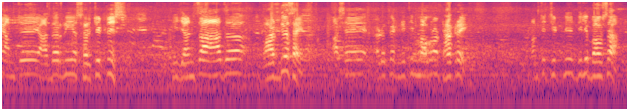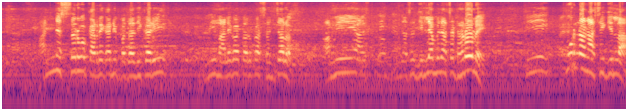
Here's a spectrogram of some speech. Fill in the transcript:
आमचे आदरणीय सरचिटणीस की ज्यांचा आज वाढदिवस आहे असे ॲडव्होकेट नितीन बाबुराव ठाकरे आमचे चिटणीस दिलीप भावसा अन्य सर्व कार्यकारी पदाधिकारी मी मालेगाव तालुका संचालक. आम्ही असं जिल्ह्यामध्ये असं ठरवलं आहे की पूर्ण नाशिक जिल्हा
